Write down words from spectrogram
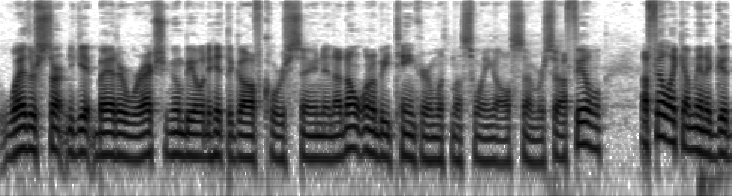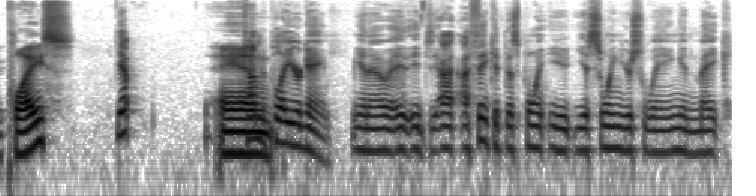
weather's starting to get better. We're actually going to be able to hit the golf course soon, and I don't want to be tinkering with my swing all summer. So I feel I feel like I'm in a good place. Yep. And time to play your game. You know, it, it I, I think at this point you you swing your swing and make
